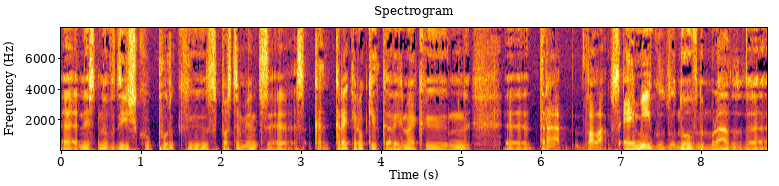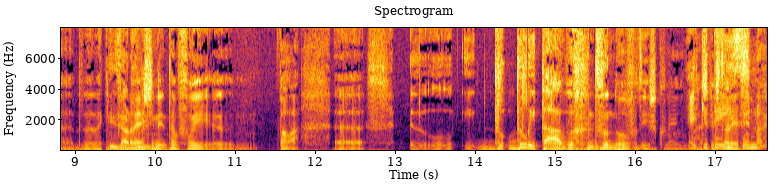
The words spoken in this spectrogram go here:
uh, neste novo disco, porque supostamente, uh, creio que era o Kid Cudi, não é? Que uh, terá, vá lá, é amigo do novo namorado da, da, da Kim Exatamente. Kardashian, então foi, vá lá delitado do novo disco. É Acho que, que até isso é, assim.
